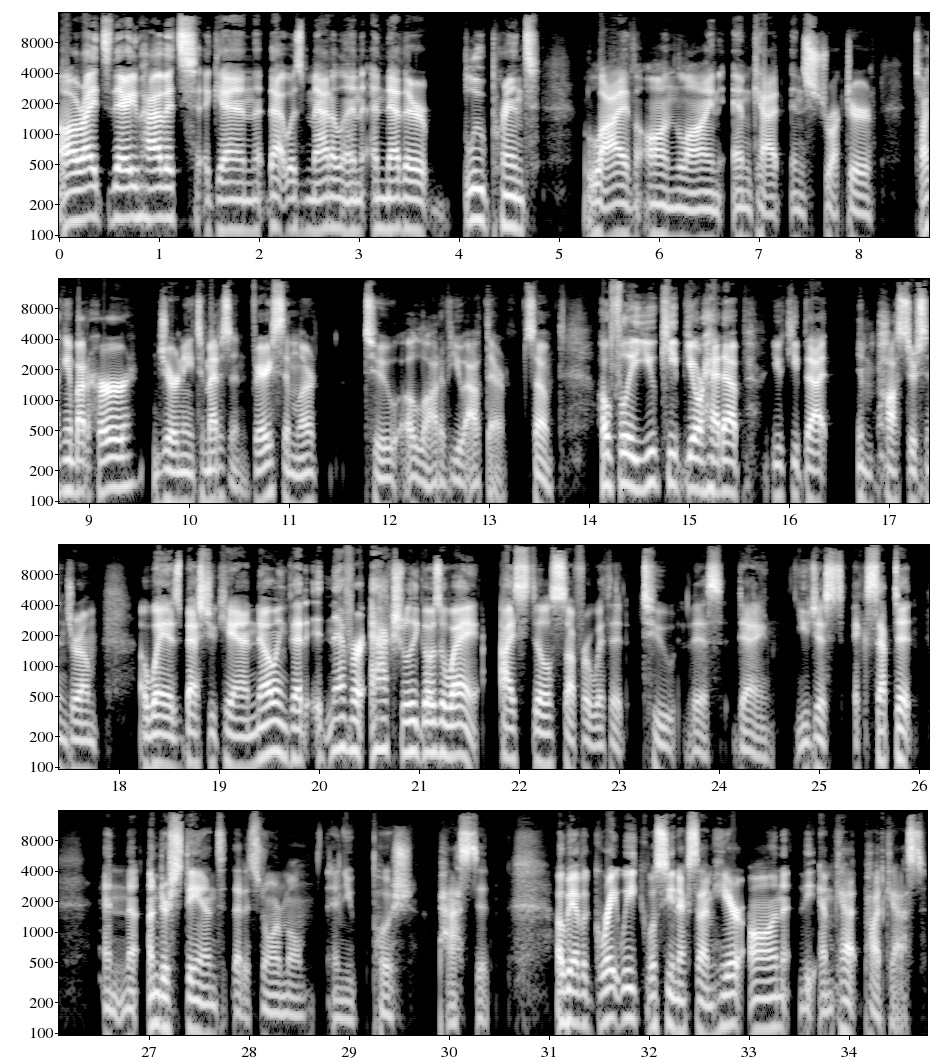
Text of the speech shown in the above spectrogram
All right, there you have it. Again, that was Madeline, another blueprint live online MCAT instructor, talking about her journey to medicine. Very similar to a lot of you out there. So hopefully you keep your head up, you keep that imposter syndrome away as best you can, knowing that it never actually goes away. I still suffer with it to this day. You just accept it and understand that it's normal and you push past it. I hope you have a great week. We'll see you next time here on the MCAT podcast.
